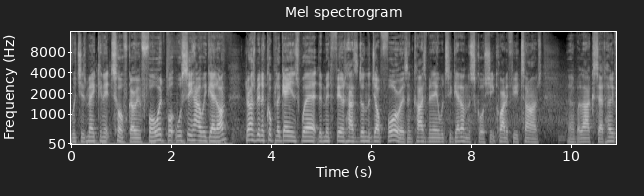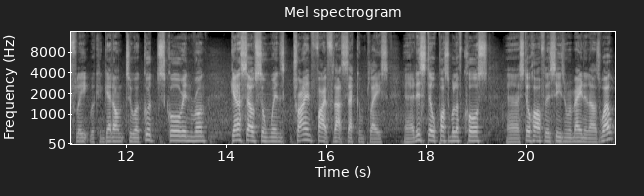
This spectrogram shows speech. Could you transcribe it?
which is making it tough going forward but we'll see how we get on. There has been a couple of games where the midfield has done the job for us and Kai's been able to get on the score sheet quite a few times. Uh, but like I said hopefully we can get on to a good scoring run get ourselves some wins, try and fight for that second place. Uh, it is still possible, of course. Uh, still half of the season remaining as well.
